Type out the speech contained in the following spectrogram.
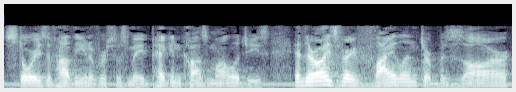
stories of how the universe was made, pagan cosmologies, and they're always very violent or bizarre.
